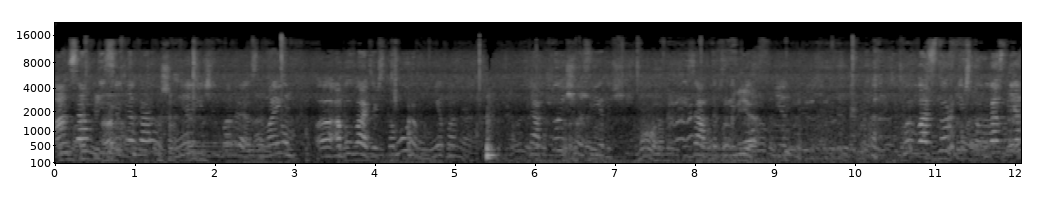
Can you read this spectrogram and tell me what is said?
Ансамбль а действительно хороший, мне лично понравился. На моем э, обывательском уровне мне понравилось. Так, кто еще следующий? завтра будет. Мы в восторге, что у вас нет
